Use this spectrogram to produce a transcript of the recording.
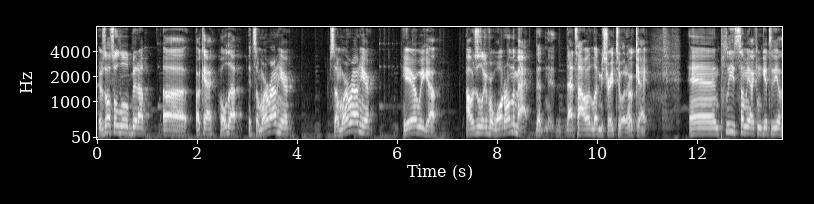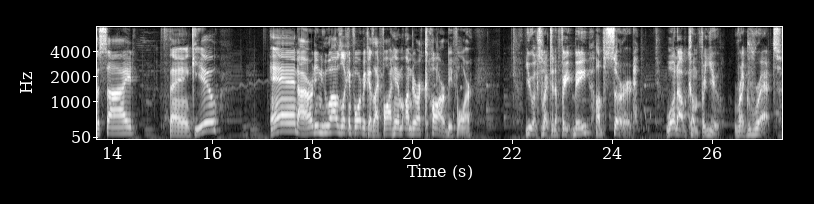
There's also a little bit up, uh, okay, hold up. It's somewhere around here. Somewhere around here. Here we go. I was just looking for water on the map. That That's how it led me straight to it, okay. And please tell me I can get to the other side. Thank you. And I already knew who I was looking for because I fought him under a car before. You expected to defeat me? Absurd. One outcome for you. Regret.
